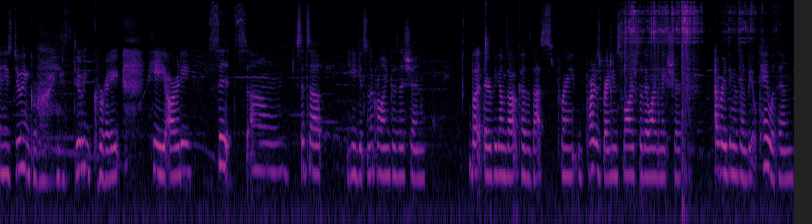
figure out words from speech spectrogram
and he's doing great. he's doing great. He already sits, um, sits up, he gets in the crawling position, but therapy comes out because of that sprain, part of his brain being smaller, so they wanted to make sure everything was going to be okay with him,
